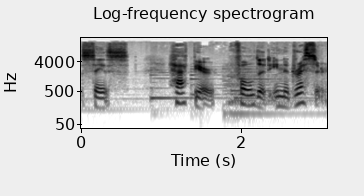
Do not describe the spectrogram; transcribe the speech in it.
says, happier, folded in a dresser.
